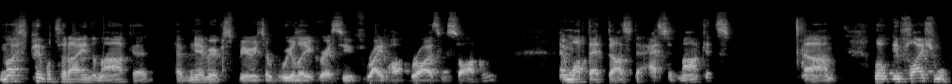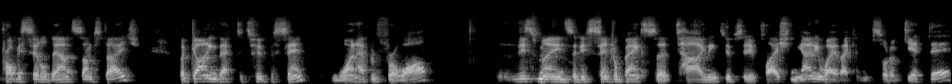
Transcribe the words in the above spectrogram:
Most people today in the market have never experienced a really aggressive rate rising cycle and what that does to asset markets. Um, look, inflation will probably settle down at some stage, but going back to 2% won't happen for a while. This means that if central banks are targeting 2% inflation, the only way they can sort of get there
